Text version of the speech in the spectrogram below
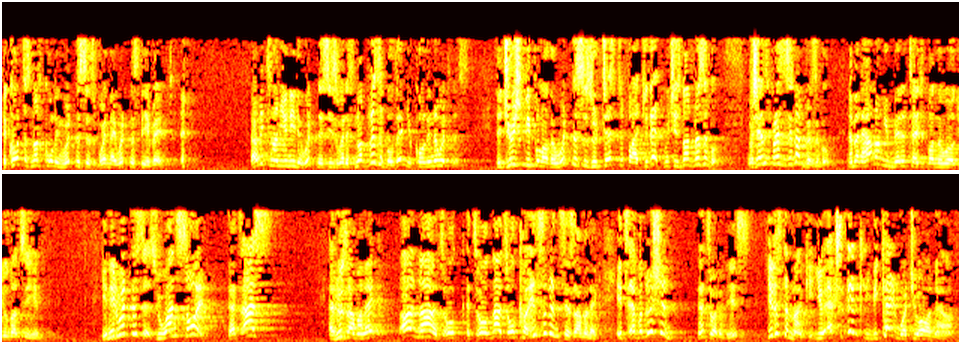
The court does not call in witnesses when they witness the event. the only time you need a witness is when it's not visible. Then you call in a witness. The Jewish people are the witnesses who testify to that which is not visible. Hashem's presence is not visible. No matter how long you meditate upon the world, you'll not see Him. You need witnesses who once saw Him. That's us. And who's Amalek? Oh no, it's all, it's all, no, it's all coincidence, says Amalek. It's evolution. That's what it is. You're just a monkey. You accidentally became what you are now.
